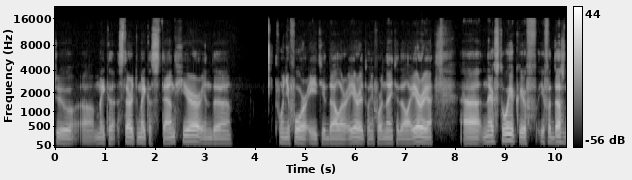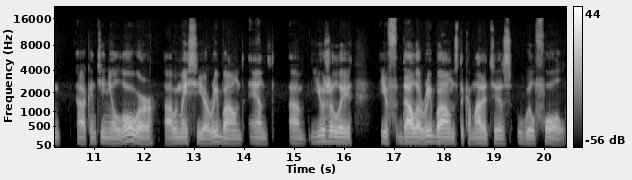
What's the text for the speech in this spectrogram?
to uh, make a start to make a stand here in the 24.80 dollar area 24.90 dollar area next week if if it doesn't uh, continue lower uh, we may see a rebound and um, usually if dollar rebounds the commodities will fall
